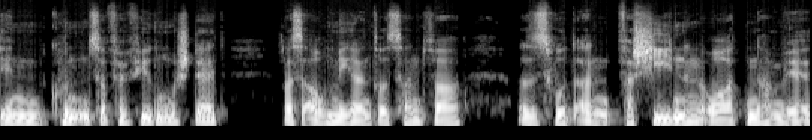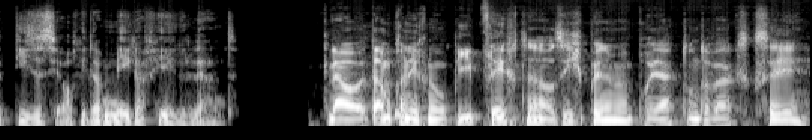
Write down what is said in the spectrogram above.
den Kunden zur Verfügung gestellt, was auch mega interessant war. Also es wurde an verschiedenen Orten haben wir dieses Jahr auch wieder mega viel gelernt. Genau, dem kann ich nur beipflichten. Also ich bin in einem Projekt unterwegs gesehen,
